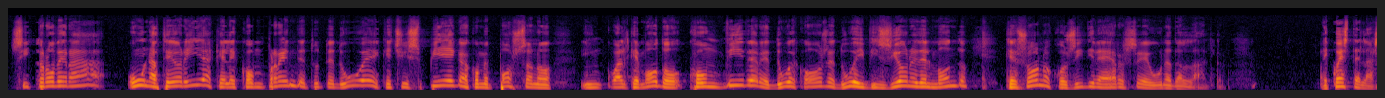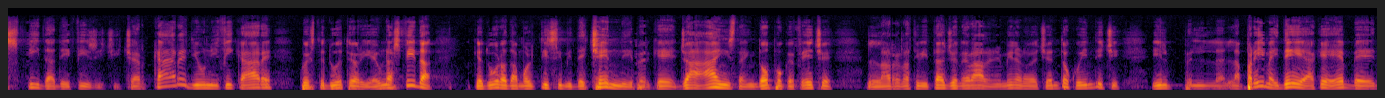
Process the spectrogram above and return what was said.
si troverà una teoria che le comprende tutte e due e che ci spiega come possano in qualche modo convivere due cose, due visioni del mondo che sono così diverse una dall'altra. E questa è la sfida dei fisici, cercare di unificare queste due teorie. È una sfida che dura da moltissimi decenni, perché già Einstein, dopo che fece la relatività generale nel 1915, il, la prima idea che ebbe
